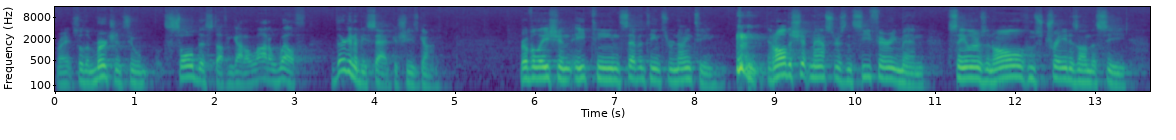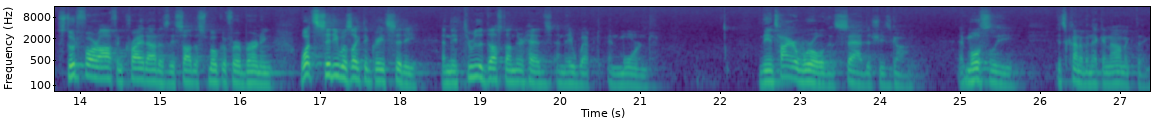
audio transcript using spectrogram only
Right? So the merchants who sold this stuff and got a lot of wealth, they're going to be sad because she's gone. Revelation 18, 17 through 19. and all the shipmasters and seafaring men, sailors, and all whose trade is on the sea, stood far off and cried out as they saw the smoke of her burning, What city was like the great city? And they threw the dust on their heads and they wept and mourned. The entire world is sad that she's gone. And mostly, it's kind of an economic thing.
